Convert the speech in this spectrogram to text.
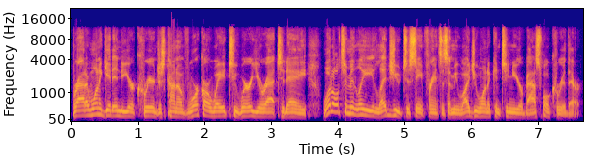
Brad, I want to get into your career and just kind of work our way to where you're at today. What ultimately led you to St. Francis? I mean, why'd you want to continue your basketball career there?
